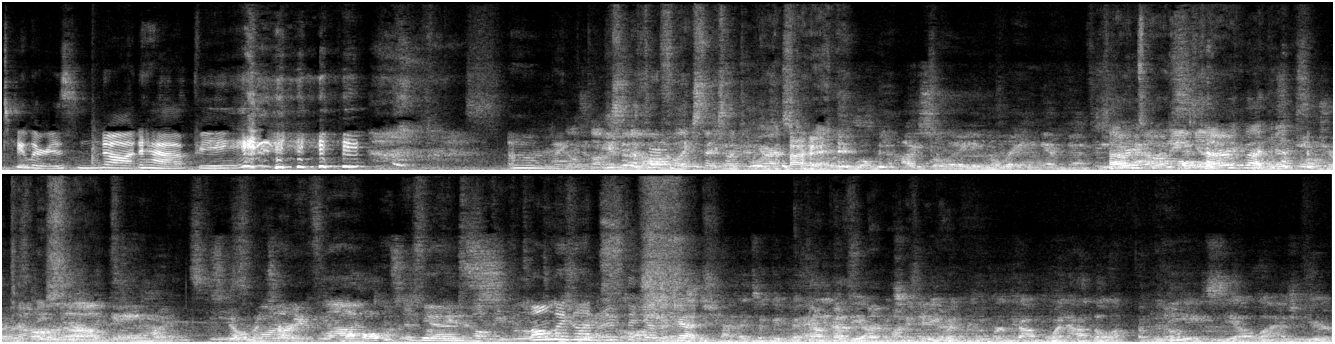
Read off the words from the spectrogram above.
Taylor is not happy. Oh my god. He's in the throw for like 600 yards. Right. We'll be isolating the reigning MVP. Tyreek Tyreek back in. game, but still returning. Mahomes Yes. Oh my god. catch. Kind of took advantage of the opportunity when Cooper Kupp went out the line with the ACL last year.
